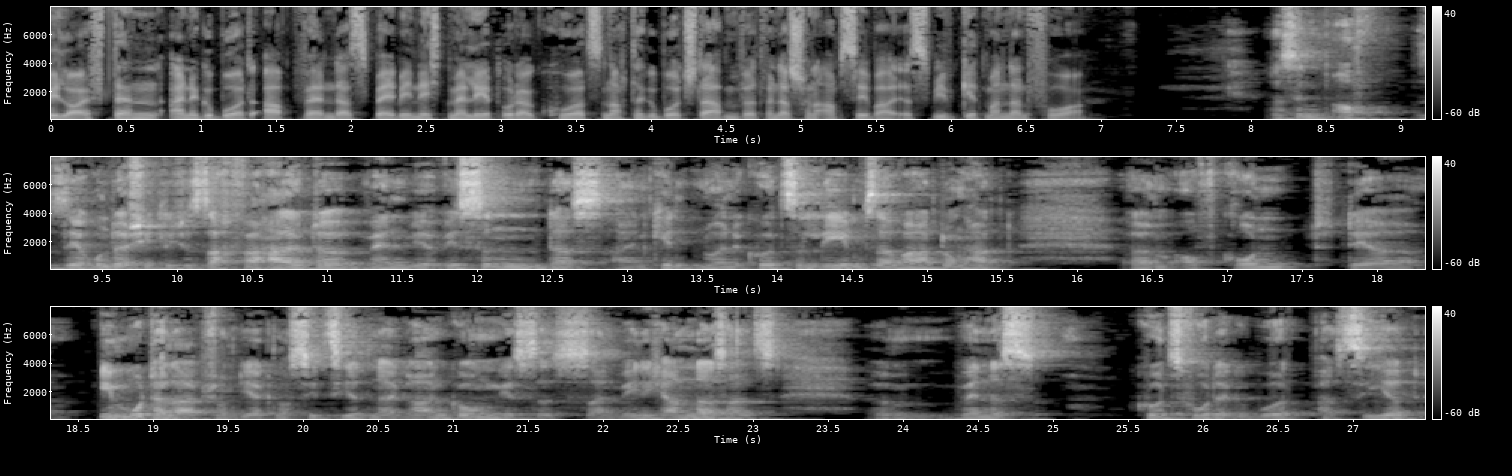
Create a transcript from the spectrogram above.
Wie läuft denn eine Geburt ab, wenn das Baby nicht mehr lebt oder kurz nach der Geburt sterben wird, wenn das schon absehbar ist? Wie geht man dann vor? Das sind auch sehr unterschiedliche Sachverhalte. Wenn wir wissen, dass ein Kind nur eine kurze Lebenserwartung hat, ähm, aufgrund der im Mutterleib schon diagnostizierten Erkrankungen ist es ein wenig anders, als ähm, wenn es kurz vor der Geburt passiert,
